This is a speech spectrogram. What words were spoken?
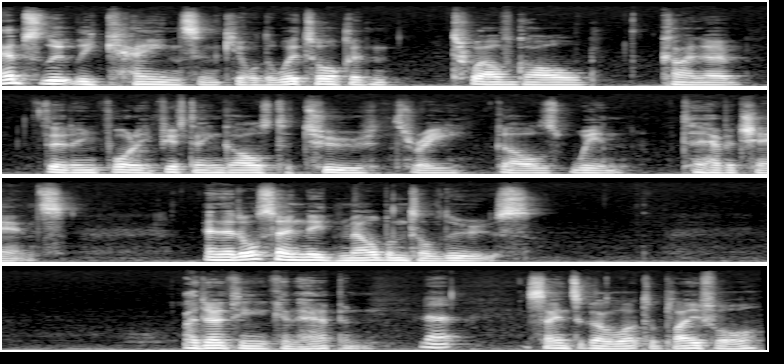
absolutely cane St Kilda. We're talking 12 goal, kind of 13, 14, 15 goals to 2, 3 goals win to have a chance. And they'd also need Melbourne to lose. I don't think it can happen. No. Saints have got a lot to play for.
